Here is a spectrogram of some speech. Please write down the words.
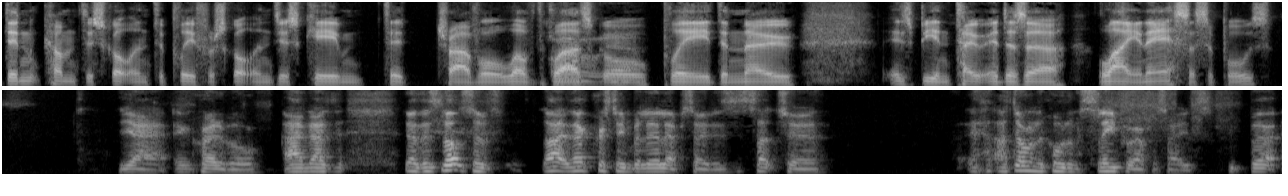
didn't come to Scotland to play for Scotland, just came to travel, loved Glasgow, played, and now is being touted as a lioness, I suppose. Yeah, incredible. And uh, you know, there's lots of like that Christine Belisle episode is such a. I don't want to call them sleeper episodes, but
